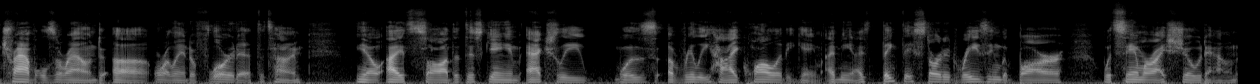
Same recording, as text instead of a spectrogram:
travels around uh, Orlando, Florida at the time, you know, I saw that this game actually was a really high quality game. I mean, I think they started raising the bar with Samurai Shodown,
